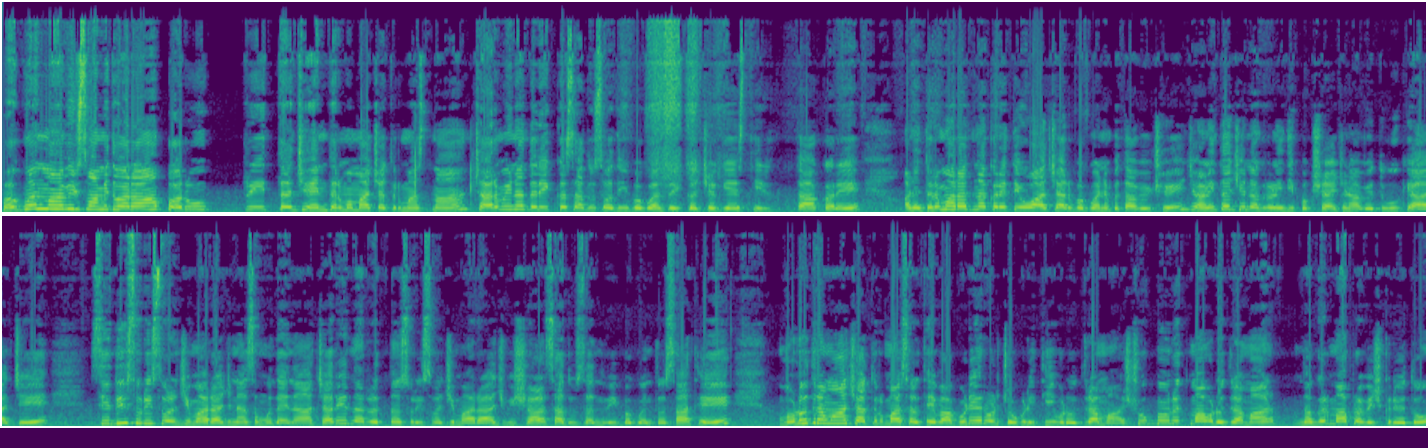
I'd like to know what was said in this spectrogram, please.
ભગવાન મહાવીર સ્વામી દ્વારા પરુપ્રીત જૈન ધર્મમાં ચતુર્માસના ચાર મહિના દરેક સાધુ સૌથી ભગવાન તો એક જ જગ્યાએ સ્થિરતા કરે અને ધર્મ આરાધના કરે તેવો આચાર ભગવાને બતાવ્યો છે. જાણીતા જૈન અગ્રણી દીપક જણાવ્યું હતું કે આજે સિદ્ધિ સુરેશ્વરજી મહારાજના સમુદાયના આચાર્ય રત્ન સુરેશ્વરજી મહારાજ વિશાળ સાધુ સંતવી ભગવંતો સાથે વડોદરામાં ચાતુર્માસ અર્થે વાઘોડિયા રોડ ચોકડીથી વડોદરામાં શુભ મુહૂર્તમાં વડોદરામાં નગરમાં પ્રવેશ કર્યો હતો.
